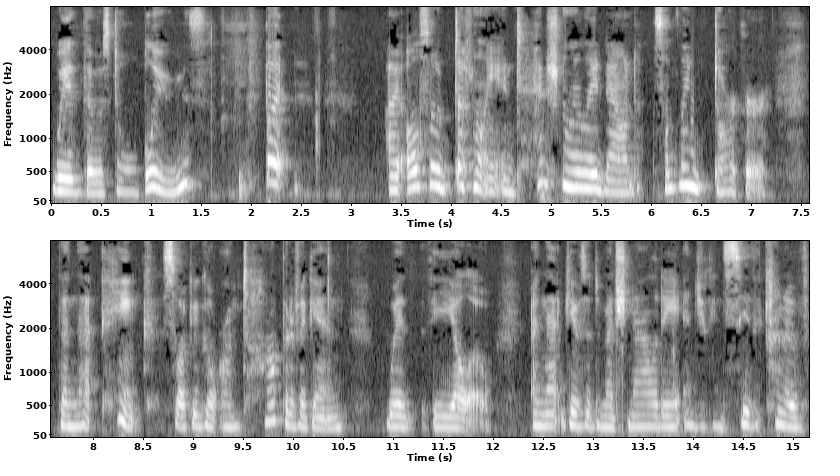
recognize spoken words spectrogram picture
with those dull blues, but I also definitely intentionally laid down something darker than that pink so I could go on top of it again with the yellow. And that gives a dimensionality and you can see the kind of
